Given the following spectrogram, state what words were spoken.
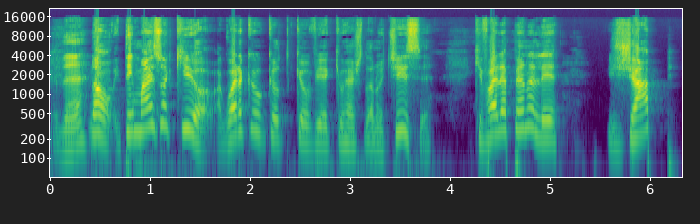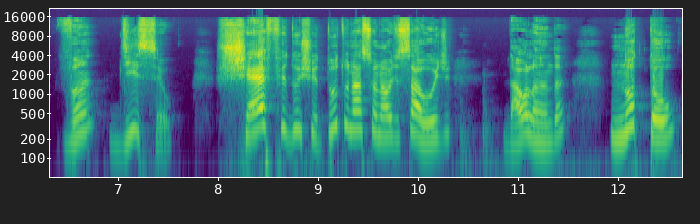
Né? Não, e tem mais um aqui, ó. Agora que eu, que, eu, que eu vi aqui o resto da notícia, que vale a pena ler. Jap Van Dissel, chefe do Instituto Nacional de Saúde da Holanda, notou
